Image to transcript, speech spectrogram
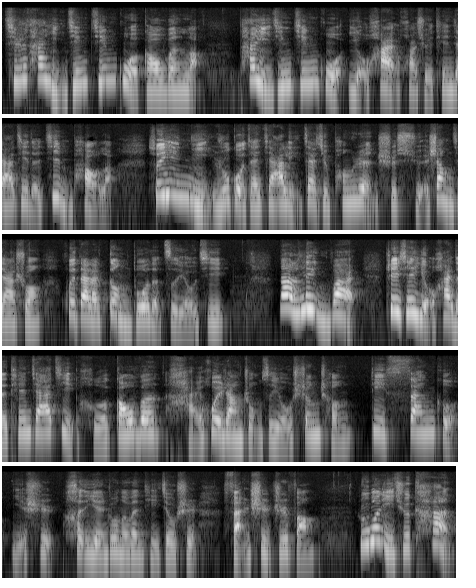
其实它已经经过高温了，它已经经过有害化学添加剂的浸泡了。所以你如果在家里再去烹饪，是雪上加霜，会带来更多的自由基。那另外，这些有害的添加剂和高温还会让种子油生成第三个也是很严重的问题，就是反式脂肪。如果你去看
